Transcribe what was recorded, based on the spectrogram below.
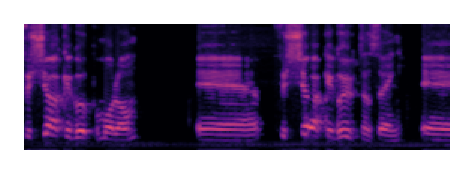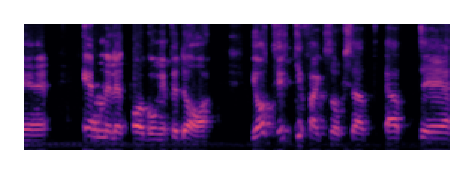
försöka gå upp på morgonen, eh, försöka gå ut en sväng, eh, en eller ett par gånger per dag. Jag tycker faktiskt också att, att eh,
